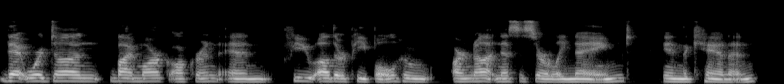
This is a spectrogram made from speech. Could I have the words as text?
that were done by Marc Okrand and few other people who are not necessarily named in the canon.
